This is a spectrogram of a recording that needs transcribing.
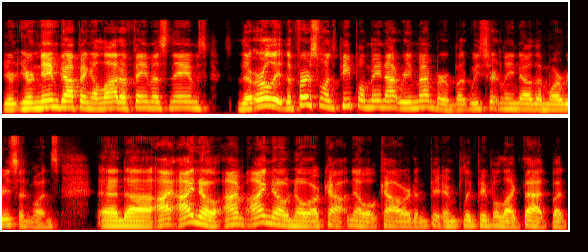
you're you're name dropping a lot of famous names the early the first ones people may not remember but we certainly know the more recent ones. And uh, I, I know I'm I know Noah Cow- Noel Coward and, and people like that but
